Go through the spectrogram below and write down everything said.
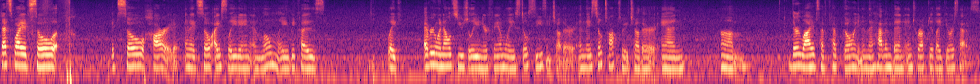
that's why it's so it's so hard and it's so isolating and lonely because like everyone else usually in your family still sees each other and they still talk to each other and um, their lives have kept going and they haven't been interrupted like yours has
